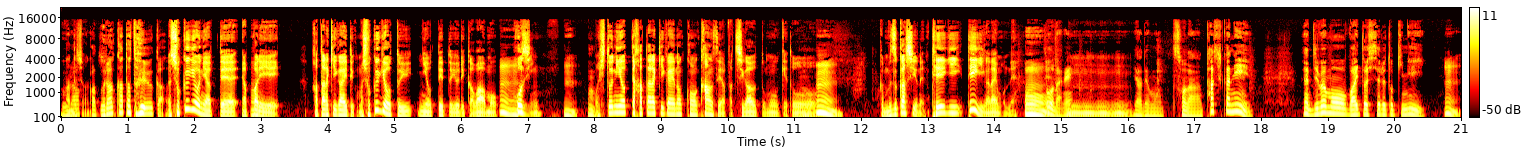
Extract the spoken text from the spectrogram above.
なんでしょうね。裏方というか。職業によって、やっぱり、働きがいというか、まあ、職業といによってというよりかは、もう個人、うん。うん人によって働きがいのこの感性やっぱ違うと思うけど、うん。難しいよね。定義、定義がないもんね。うん。そうだね。うんうんうんいや、でも、そうだな。確かに、自分もバイトしてる時に、うん。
